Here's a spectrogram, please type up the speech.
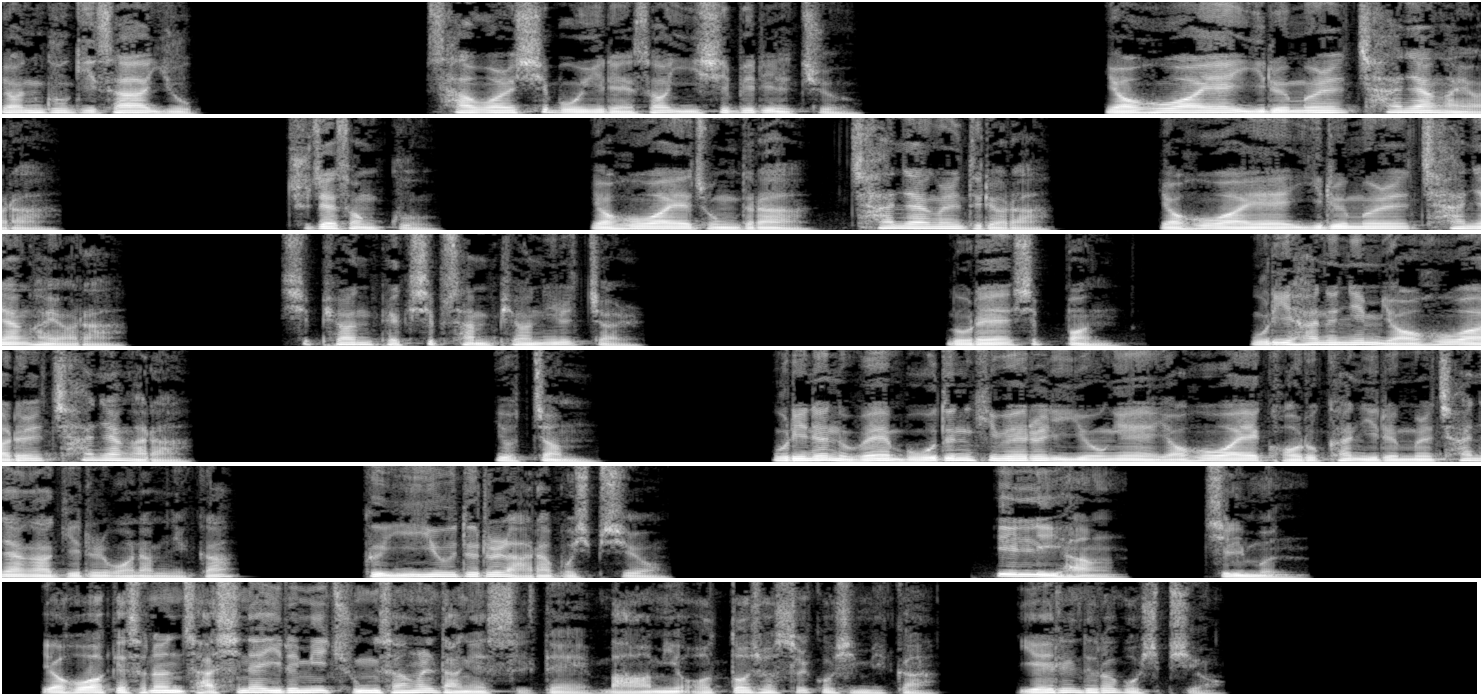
연구기사 6 4월 15일에서 20일 일주 여호와의 이름을 찬양하여라. 주제성구 여호와의 종들아 찬양을 드려라. 여호와의 이름을 찬양하여라. 시편 113편 1절 노래 10번 우리 하느님 여호와를 찬양하라. 요점 우리는 왜 모든 기회를 이용해 여호와의 거룩한 이름을 찬양하기를 원합니까? 그 이유들을 알아보십시오. 1, 2항 질문 여호와께서는 자신의 이름이 중상을 당했을 때 마음이 어떠셨을 것입니까? 예를 들어 보십시오.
